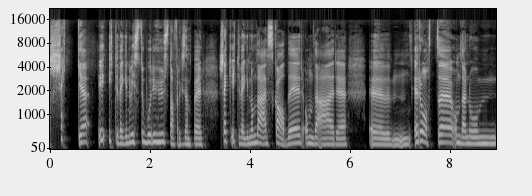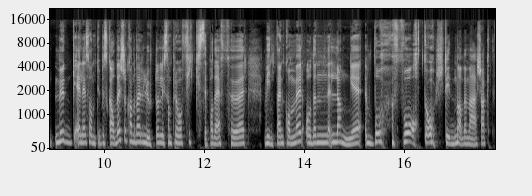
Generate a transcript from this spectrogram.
sjekke y- ytterveggene hvis du bor i hus, da, eksempel. Sjekk ytterveggene om det er skader, om det er eh, råte, om det er noe mugg eller sånne type skader, så kan det være lurt å liksom prøve å fikse på det før vinteren kommer, og den lange, vå, våte årstiden, hadde jeg nær sagt.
